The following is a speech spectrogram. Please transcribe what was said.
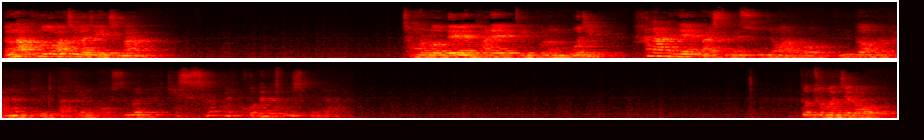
저는 앞으로도 마찬가지겠지만 정말로 내 발의 등불은 오직 하나님의 말씀에 순종하고 인도함을 받는 길밖에 없음을 그렇게 고백하고 있습니다. 또 두 번째로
